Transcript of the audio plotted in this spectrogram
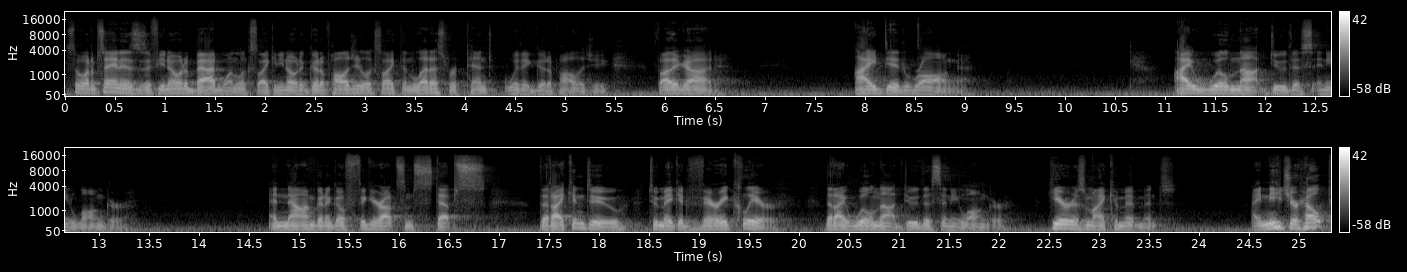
So what I'm saying is, is if you know what a bad one looks like and you know what a good apology looks like, then let us repent with a good apology. Father God, I did wrong. I will not do this any longer. And now I'm going to go figure out some steps that I can do to make it very clear that I will not do this any longer. Here is my commitment. I need your help.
